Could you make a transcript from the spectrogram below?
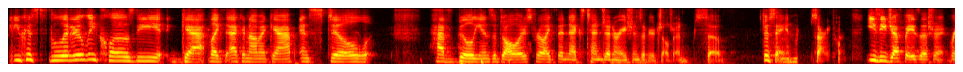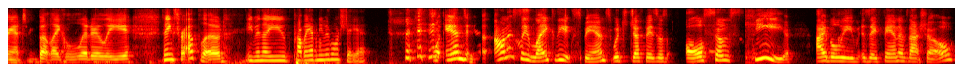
you could literally close the gap, like the economic gap, and still have billions of dollars for like the next 10 generations of your children. So, just saying. Mm-hmm. Sorry. Easy Jeff Bezos rant, but like literally, thanks for upload, even though you probably haven't even watched it yet. well, and honestly, like The Expanse, which Jeff Bezos also he, I believe, is a fan of that show,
